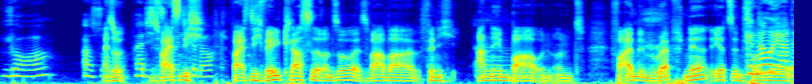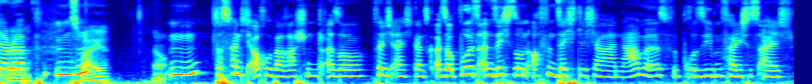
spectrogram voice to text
Ja, also, also hätte ich es war nicht, nicht gedacht. war jetzt nicht Weltklasse und so, es war aber, finde ich, annehmbar äh. und, und vor allem im Rap, ne, jetzt in genau, Folge ja, der Rap. Mhm. zwei. Ja. Mhm, das fand ich auch überraschend. Also finde ich eigentlich ganz, also obwohl es an sich so ein offensichtlicher Name ist für ProSieben, fand ich das eigentlich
